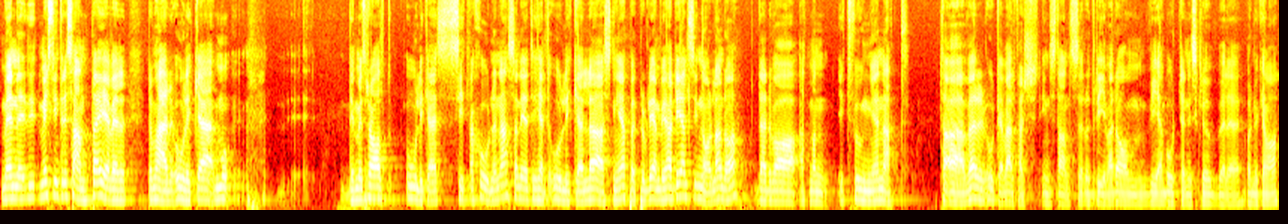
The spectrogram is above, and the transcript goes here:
Men det mest intressanta är väl de här olika diametralt olika situationerna som leder till helt olika lösningar på ett problem. Vi har dels i Norrland då, där det var att man är tvungen att ta över olika välfärdsinstanser och driva dem via en bordtennisklubb eller vad det nu kan vara.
